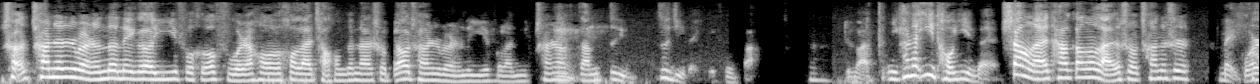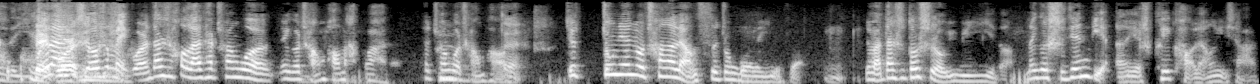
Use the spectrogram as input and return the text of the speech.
穿穿着日本人的那个衣服和服，然后后来巧红跟他说不要穿日本人的衣服了，你穿上嗯咱们自己、自己的衣服吧，嗯，对吧？你看他一头一尾，上来他刚刚来的时候穿的是美国人的衣服，回来的时候是美国人但是后来他穿过那个长袍马褂的，他穿过嗯长袍的，对，就中间就穿了两次中国的衣服，嗯，对吧？但是都是有寓意的，那个时间点也是可以考量一下的。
